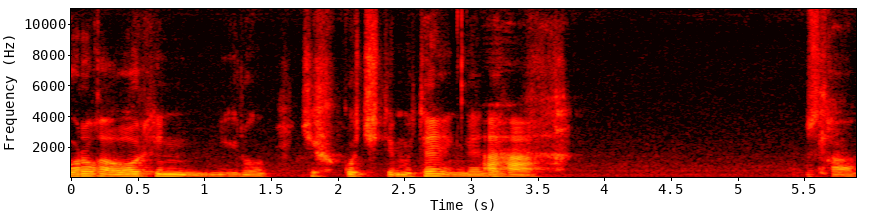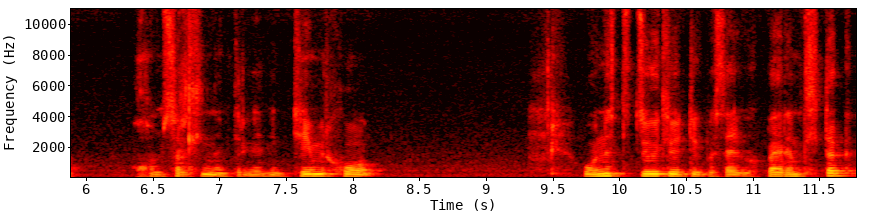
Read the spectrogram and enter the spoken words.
бурууга өөр хин нэг рүү чихэхгүй ч тийм үү те ингээд туслахаа ухамсарл нь энэ гэдэг нэг тиймэрхүү үнэт зүйлүүдийг бас айгүйх баримталдаг.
